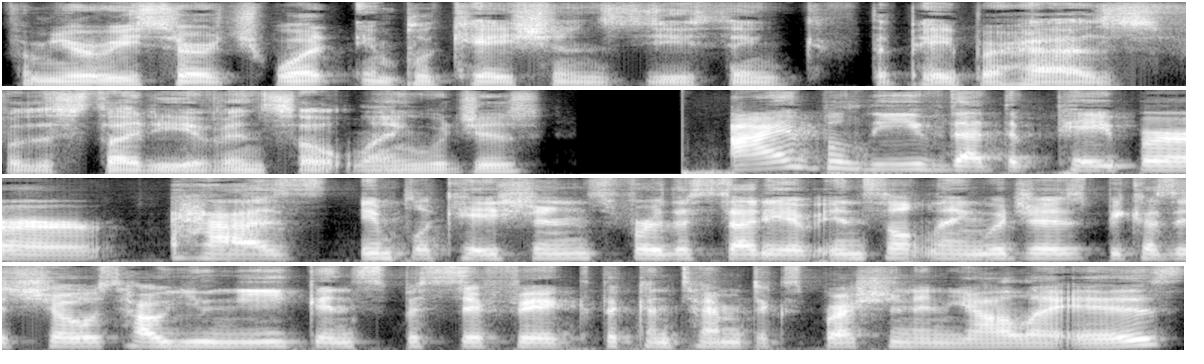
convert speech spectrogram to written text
From your research, what implications do you think the paper has for the study of insult languages? I believe that the paper has implications for the study of insult languages because it shows how unique and specific the contempt expression Inyala is.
